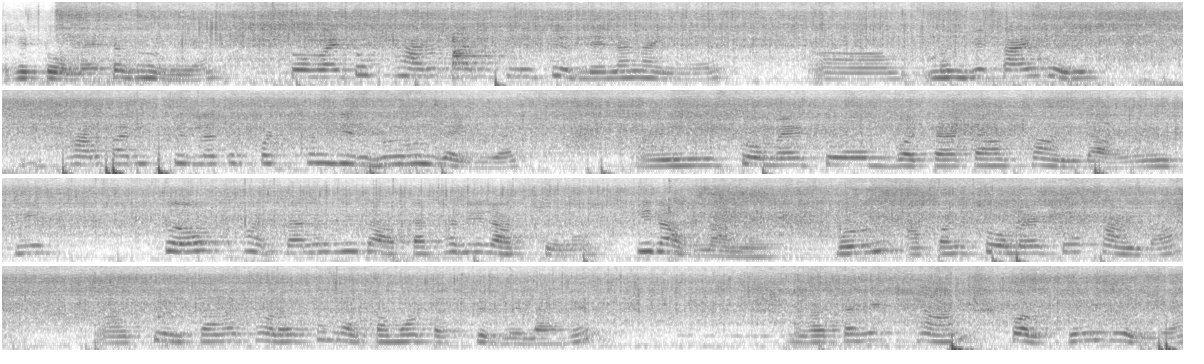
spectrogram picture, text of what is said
हे टोमॅटो घालूया. टोमॅटो फार बारीक मी चिरलेला नाही आहे म्हणजे काय होईल फार बारीक चिरला तर पटकन विरघळून जाईल यात. आणि टोमॅटो बटाटा कांदा यांची चव खाताना जी दाताखाली लागते ना ती लागणार नाही. म्हणून आपण टोमॅटो कांदा चिरताना थोडासा मोठा मोठा चिरलेला आहे. मग आता हे छान परतून घेऊया.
